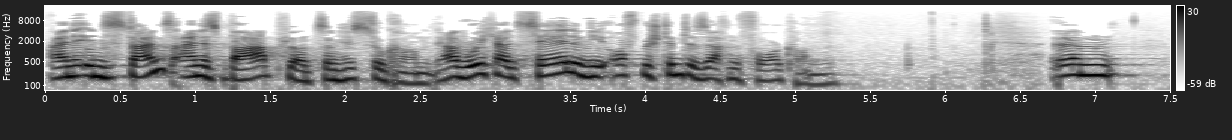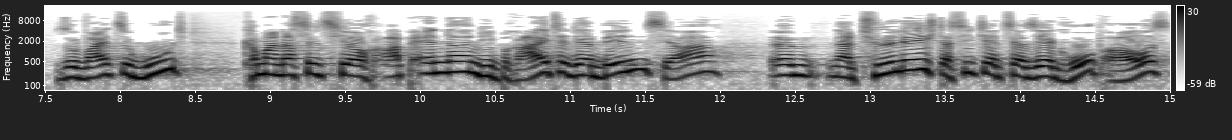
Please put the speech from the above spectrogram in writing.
eine Instanz eines Barplots, so ein Histogramm, ja, wo ich halt zähle, wie oft bestimmte Sachen vorkommen. Ähm, Soweit, so gut. Kann man das jetzt hier auch abändern? Die Breite der Bins, ja, ähm, natürlich, das sieht jetzt ja sehr grob aus,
